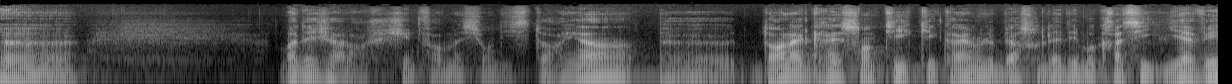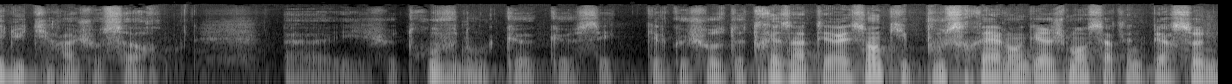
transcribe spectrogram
euh, moi déjà, alors j'ai une formation d'historien. Euh, dans la Grèce antique, qui est quand même le berceau de la démocratie, il y avait du tirage au sort. Euh, et je trouve donc que, c'est quelque chose de très intéressant qui pousserait à l'engagement certaines personnes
